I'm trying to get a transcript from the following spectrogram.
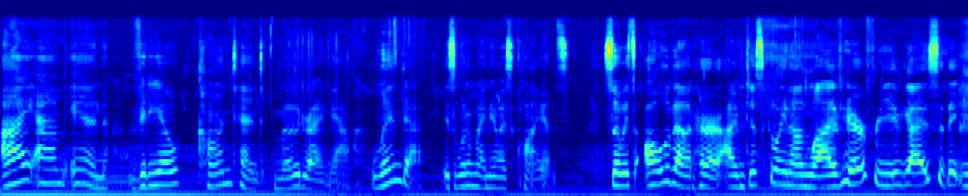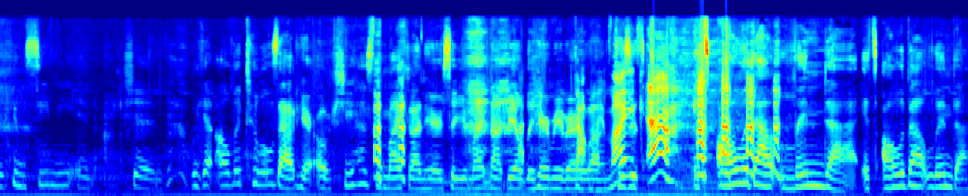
I am in video content mode right now. Linda is one of my newest clients. So it's all about her. I'm just going on live here for you guys so that you can see me in action. We got all the tools out here. Oh, she has the mic on here, so you might not be able to hear me very Got well. my mic. It's, Ah! it's all about Linda. It's all about Linda.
